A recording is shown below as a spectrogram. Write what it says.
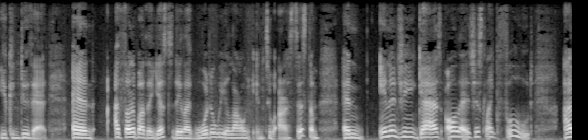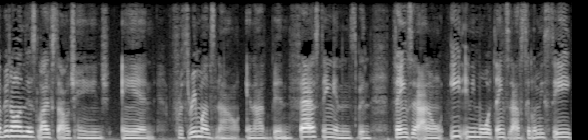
You can do that. And I thought about that yesterday. Like, what are we allowing into our system? And energy, gas, all that is just like food. I've been on this lifestyle change and for three months now, and I've been fasting, and it's been things that I don't eat anymore, things that I've said, let me see,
